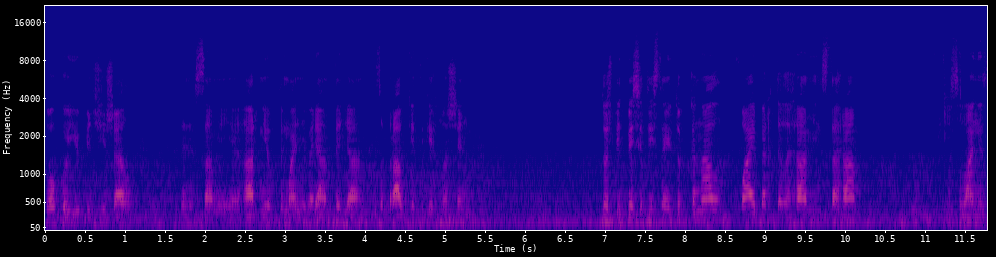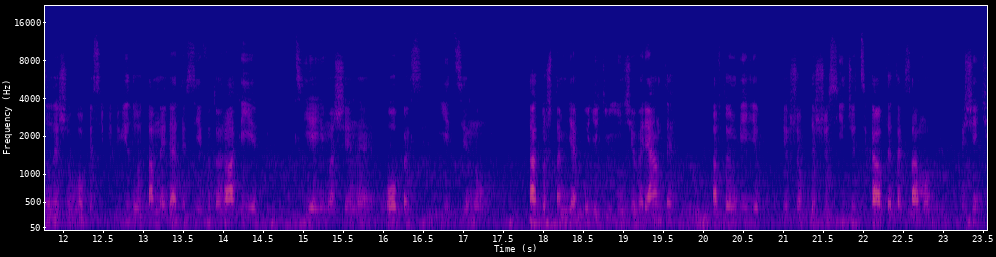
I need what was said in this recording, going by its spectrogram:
ОКО, UPG, Shell. Е, Самі гарні оптимальні варіанти для заправки таких машин. Тож підписуйтесь на YouTube канал, Viber, Telegram, Instagram. Посилання залишу в описі під відео. Там знайдете всі фотографії цієї машини, опис і ціну. Також там є будь-які інші варіанти автомобілів. Якщо буде щось інше цікавте, так само пишіть,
